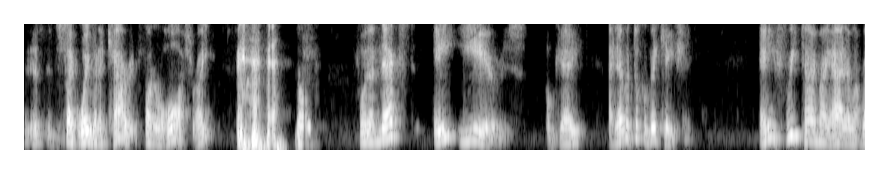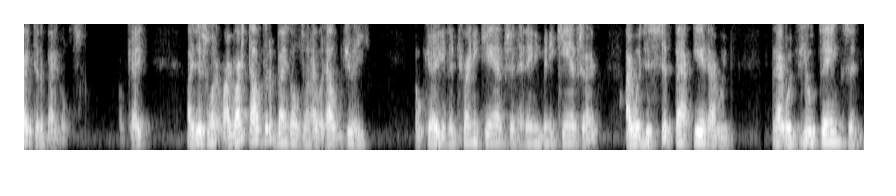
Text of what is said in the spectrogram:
it's like waving a carrot in front of a horse, right? So for the next eight years, okay, I never took a vacation. Any free time I had, I went right to the Bengals. Okay. I just went right, right down to the Bengals and I would help Jimmy, okay, in the training camps and in any mini camps. And I, I would just sit back there and I would and I would view things and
